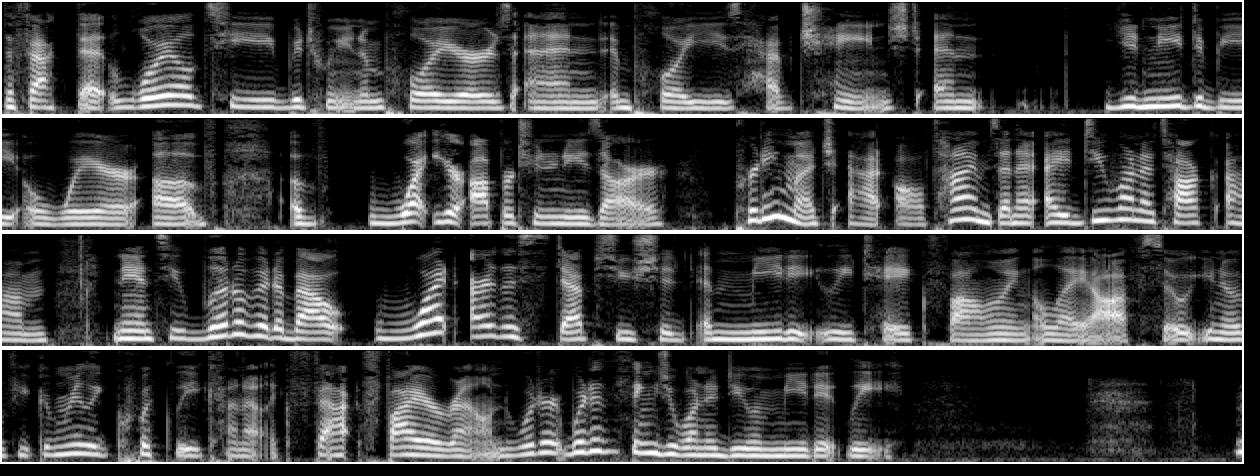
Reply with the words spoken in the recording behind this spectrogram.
the fact that loyalty between employers and employees have changed. And you need to be aware of of what your opportunities are pretty much at all times. And I, I do want to talk, um, Nancy, a little bit about what are the steps you should immediately take following a layoff. So, you know, if you can really quickly kind of like fire round, what are what are the things you want to do immediately?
